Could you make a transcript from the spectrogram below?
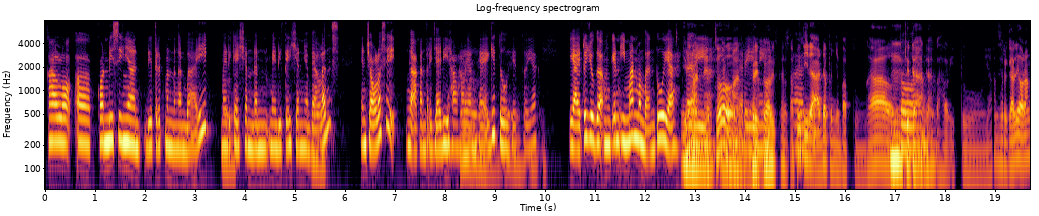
kalau eh, kondisinya di treatment dengan baik, medication dan meditationnya balance, insya Allah sih nggak akan terjadi hal-hal yang kayak gitu Hmm. gitu ya. Ya itu juga mungkin iman membantu ya Iman dari ya. Betul. iman, Dari ini. spiritualitas. Tapi tidak ada penyebab tunggal Hmm, Betul. tidak ada. untuk hal itu. Ya kan sering kali orang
